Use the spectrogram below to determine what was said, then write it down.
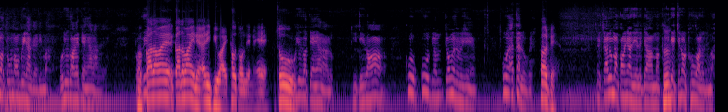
ယောက်၃တောင်းပေးထားခဲ့ဒီမှာဘိုးရိုးသားလည်းပြန်ရလာတယ်ဟော ကားသမားကားသမားရင်းနဲ့အဲ့ဒီ view ဟာတွေထုတ်သုံးတင်တယ်ဆိုဘိုးရိုးသားပြန်ရလာလို့ဒီဒီကောင်ကိုကိုပြောပြောမယ်ဆိုလို့ရှိရင်ကိုရဲ့အသက်လို့ပဲဟုတ်တယ်ကြားလို့မကောင်းကြသေးလေကြာမှာခီးတဲ့ကျွန်တော်ထိုးသွားလို့ဒီမှာ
